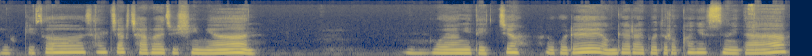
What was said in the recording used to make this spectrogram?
이렇게 해서 살짝 잡아주시면 음, 모양이 됐죠? 이거를 연결해 보도록 하겠습니다.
